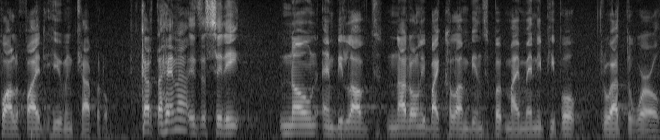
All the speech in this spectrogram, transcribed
qualified human capital. Cartagena is a city known and beloved not only by Colombians but by many people throughout the world.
